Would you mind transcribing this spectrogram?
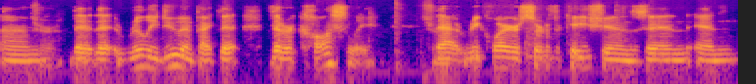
um, sure. that that really do impact that that are costly sure. that require certifications and and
